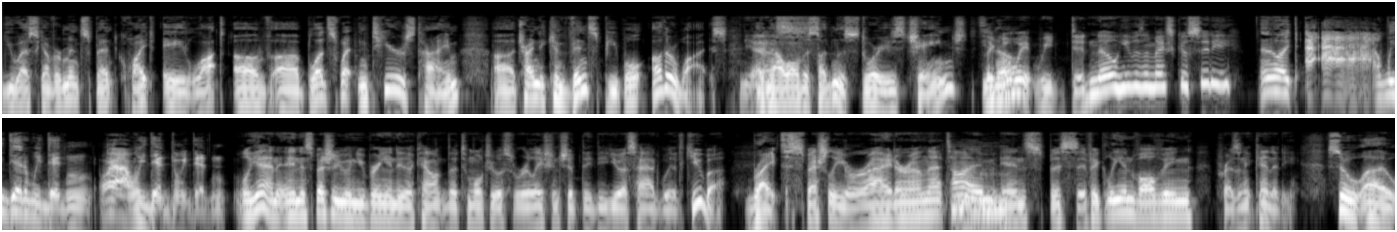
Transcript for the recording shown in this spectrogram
U.S. government spent quite a lot of uh, blood, sweat, and tears time uh, trying to convince people otherwise. And now all of a sudden the story's changed. It's you like, know? oh wait, we did know he was in Mexico City? And they're like, ah, we did, and we didn't. Well, we did, and we didn't. Well, yeah, and, and especially when you bring into account the tumultuous relationship that the U.S. had with Cuba. Right. Especially right around that time Mm-hmm. and specifically involving President Kennedy. So, uh,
